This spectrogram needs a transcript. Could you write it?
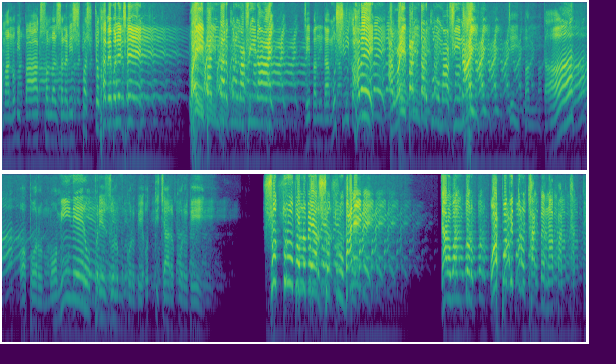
আমার নবী পাক সাল্লাল্লাহু আলাইহি সাল্লাম স্পষ্ট ভাবে বলেছেন ওই বান্দার কোনো মাফি নাই। যে বান্দা মুশরিক হবে, আর ওই বান্দার কোনো মাফি নাই। যেই বান্দা অপর মুমিনের উপরে জুলুম করবে, অত্যাচার করবে। শত্রু বনবে আর শত্রু বানাবে যার অন্তর অপবিত্র থাকবে না পাক থাকবে,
